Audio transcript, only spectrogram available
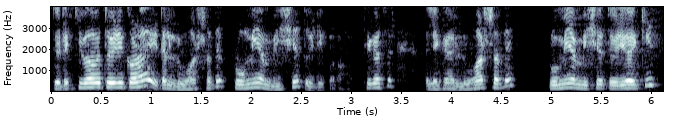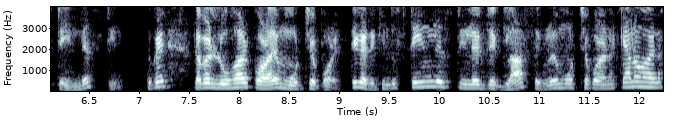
তো এটা কীভাবে তৈরি করা হয়? এটা লোহার সাথে ক্রোমিয়াম মিশিয়ে তৈরি করা হয়, ঠিক আছে? তাহলে এখানে লোহার সাথে ক্রোমিয়াম মিশিয়ে তৈরি হয় কি? স্টেইনলেস স্টিল ওকে তারপর লোহার কড়াই মরচে পড়ে, ঠিক আছে? কিন্তু স্টেইনলেস স্টিলের যে গ্লাস সেগুলো মরচে পড়ে না। কেন হয় না?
